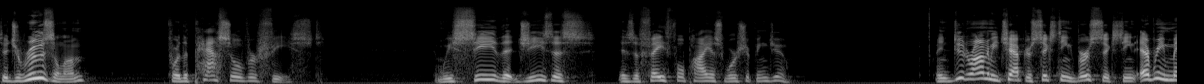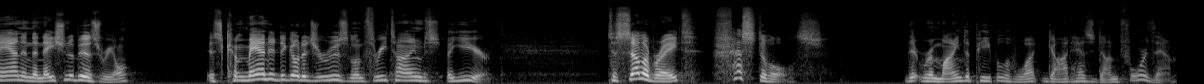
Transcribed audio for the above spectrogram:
to Jerusalem for the Passover feast. And we see that Jesus is a faithful, pious, worshiping Jew. In Deuteronomy chapter 16, verse 16, every man in the nation of Israel is commanded to go to Jerusalem three times a year to celebrate festivals that remind the people of what God has done for them.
